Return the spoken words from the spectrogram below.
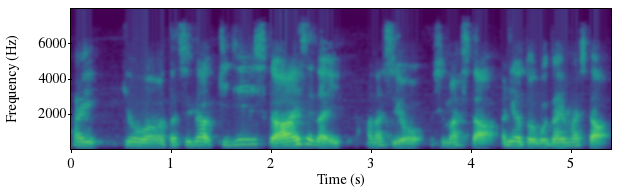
はい。今日は私が鬼人しか愛せない話をしました。ありがとうございました。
